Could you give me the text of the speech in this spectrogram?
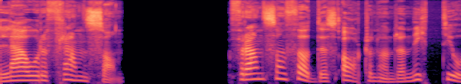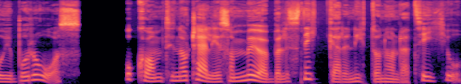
Laur Fransson. Fransson föddes 1890 i Borås och kom till Norrtälje som möbelsnickare 1910.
